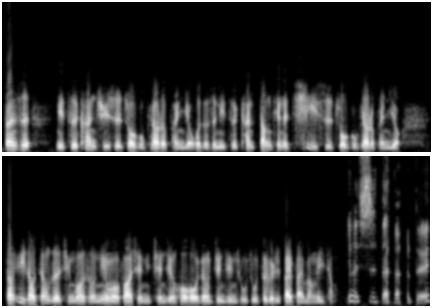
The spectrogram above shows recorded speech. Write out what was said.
但是你只看趋势做股票的朋友，或者是你只看当天的气势做股票的朋友，当遇到这样子的情况的时候，你有没有发现你前前后后这样进进出出，这个礼拜白忙了一场，是的，对，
